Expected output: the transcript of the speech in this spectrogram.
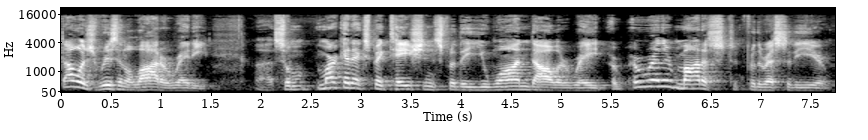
dollar's risen a lot already. Uh, so market expectations for the yuan dollar rate are, are rather modest for the rest of the year.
